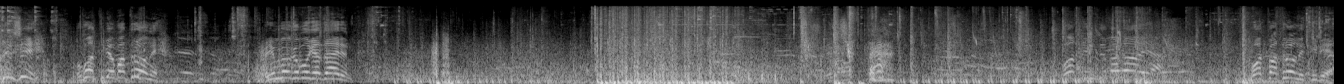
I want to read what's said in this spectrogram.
Держи! Вот тебе патроны! Премного благодарен! Вот их дымовая! Вот патроны тебе!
